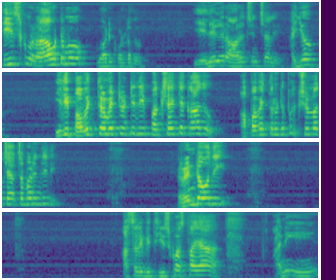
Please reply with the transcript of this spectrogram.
తీసుకురావటము వాడికి ఉండదు. ఏలే గారు ఆలోచించాలి. అయ్యో ఇది పవిత్రమైనటువంటిది పక్షి అయితే కాదు. అపవిత్రమైన పక్షుల్లో చేర్చబడింది ఇది. రెండవది అసలు ఇవి తీసుకొస్తాయా అని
